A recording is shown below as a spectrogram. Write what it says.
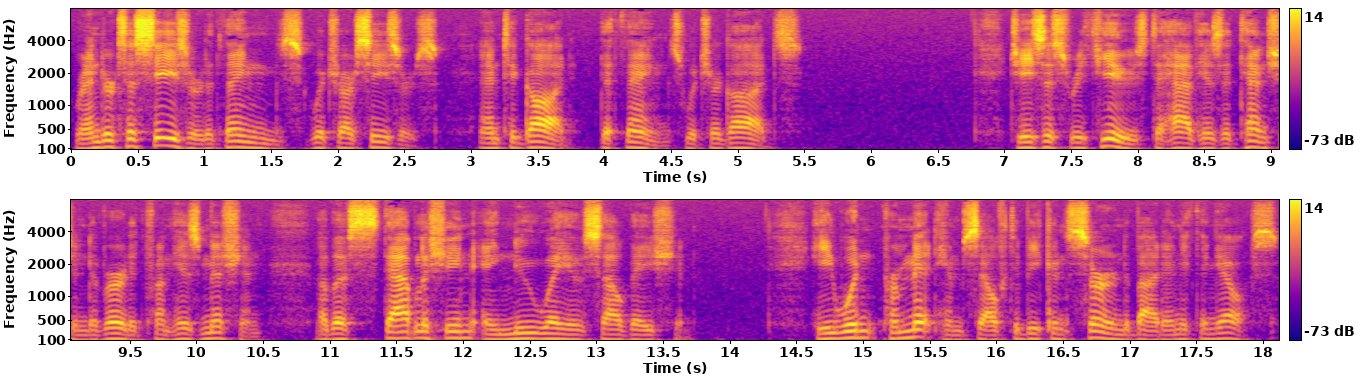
Render to Caesar the things which are Caesar's, and to God the things which are God's. Jesus refused to have his attention diverted from his mission of establishing a new way of salvation. He wouldn't permit himself to be concerned about anything else.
